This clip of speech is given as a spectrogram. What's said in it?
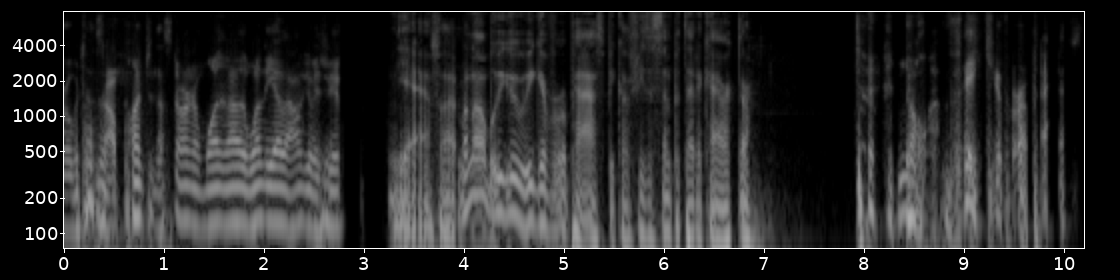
Robitussin. I'll punch in the sternum one another, one the other. I don't give a shit. Yeah, so, but no, but we, we give her a pass because she's a sympathetic character. No, they give her a pass.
